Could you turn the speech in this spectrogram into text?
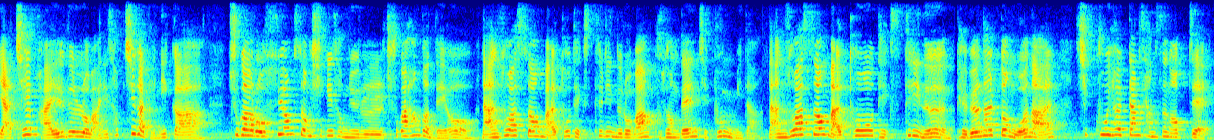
야채 과일들로 많이 섭취가 되니까 추가로 수용성 식이섬유를 추가한 건데요. 난소화성 말토덱스트린으로만 구성된 제품입니다. 난소화성 말토덱스트린은 배변 활동 원활, 식후 혈당 상승 억제,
